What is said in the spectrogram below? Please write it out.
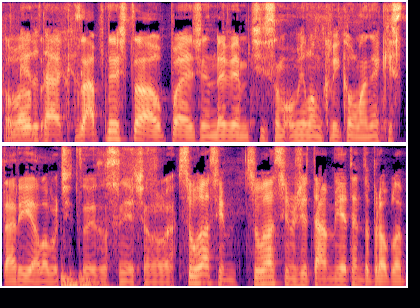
Je to tak. Zapneš to a úplne, že neviem, či som omylom klikol na nejaký starý, alebo či to je zase niečo nové. Súhlasím, súhlasím, že tam je tento problém.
